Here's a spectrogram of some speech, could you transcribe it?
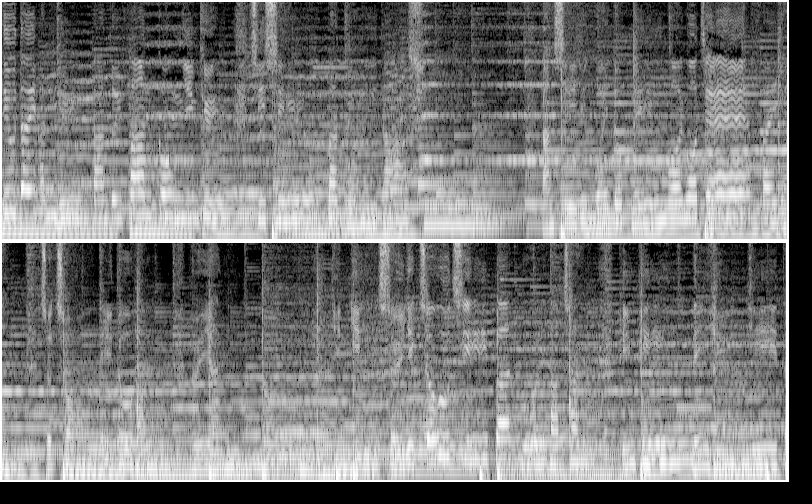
丢低很远，但对翻工厌倦，至少不会打算。但是仍唯独你爱我这废人，出错你都肯去忍。然而谁亦早知不会合衬，偏偏你愿意等，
